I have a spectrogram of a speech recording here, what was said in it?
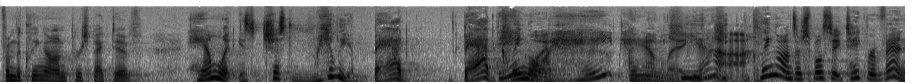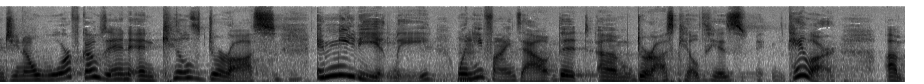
from the Klingon perspective, Hamlet is just really a bad bad they Klingon. Would hate Hamlet. I mean, he, yeah, he, Klingons are supposed to take revenge. You know, Worf goes in and kills Duras mm-hmm. immediately when mm-hmm. he finds out that um, Duras killed his K'Ehleyr. Um,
